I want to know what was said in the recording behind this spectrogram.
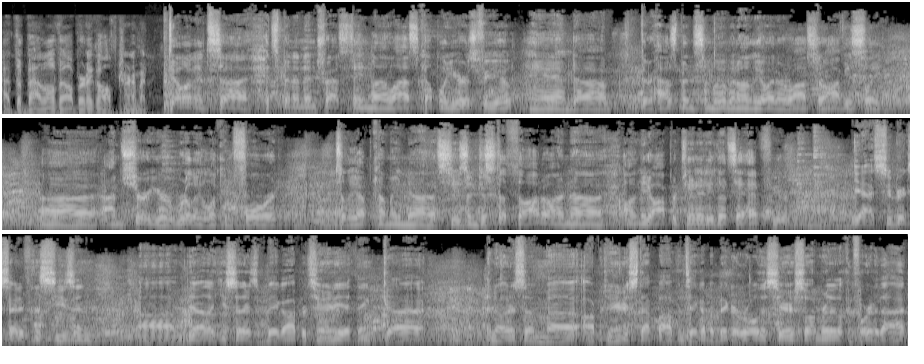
at the Battle of Alberta Golf Tournament. Dylan, it's uh, it's been an interesting uh, last couple of years for you, and uh, there has been some movement on the Oiler roster. Obviously, uh, I'm sure you're really looking forward to the upcoming uh, season. Just a thought on uh, on the opportunity that's ahead for you. Yeah, super excited for the season. Yeah, like you said, there's a big opportunity. I think uh, I know there's some uh, opportunity to step up and take up a bigger role this year. So I'm really looking forward to that,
